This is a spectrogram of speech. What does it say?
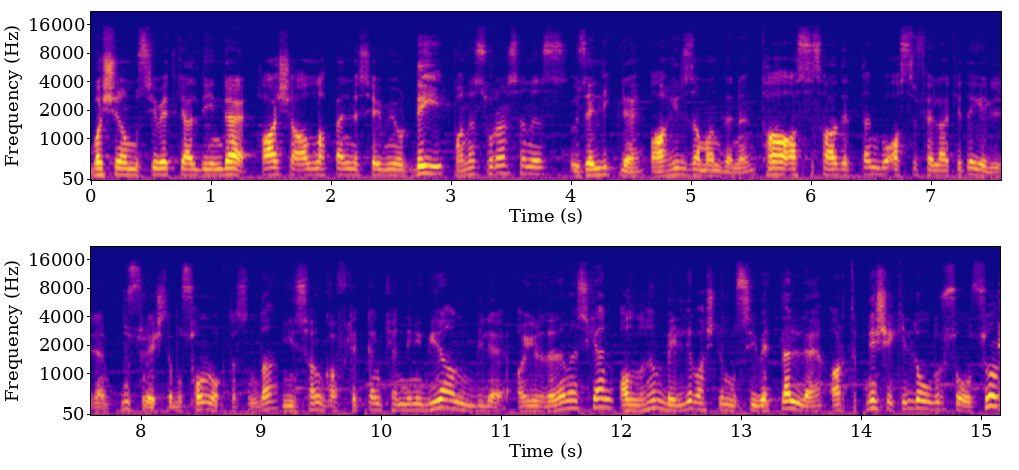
başına musibet geldiğinde haşa Allah benle sevmiyor değil. Bana sorarsanız özellikle ahir zaman denen ta asr saadetten bu asr felakete geleceğin bu süreçte bu son noktasında insan gafletten kendini bir an bile ayırt edemezken Allah'ın belli başlı musibetlerle artık ne şekilde olursa olsun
